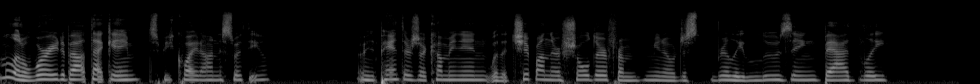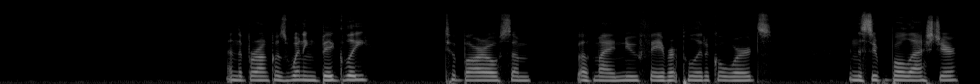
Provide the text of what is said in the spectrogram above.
I'm a little worried about that game, to be quite honest with you. I mean, the Panthers are coming in with a chip on their shoulder from, you know, just really losing badly. And the Broncos winning bigly, to borrow some of my new favorite political words, in the Super Bowl last year.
